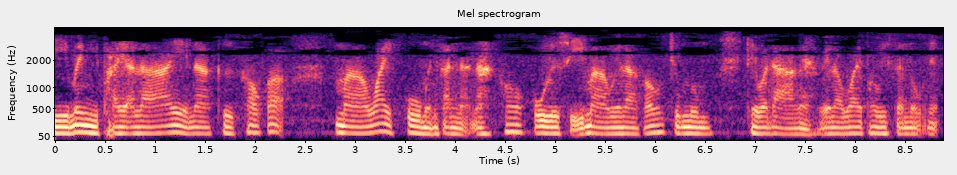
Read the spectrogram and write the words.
ดีๆ ไม่มีภัยอะไรนะคือเขาก็มาไหว้ครูเหมือนกันนะนะเขาครูฤาษีมาเวลาเขาชุมนุมเทวดาไงเวลาไหว้พระวิษณุเนี่ย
